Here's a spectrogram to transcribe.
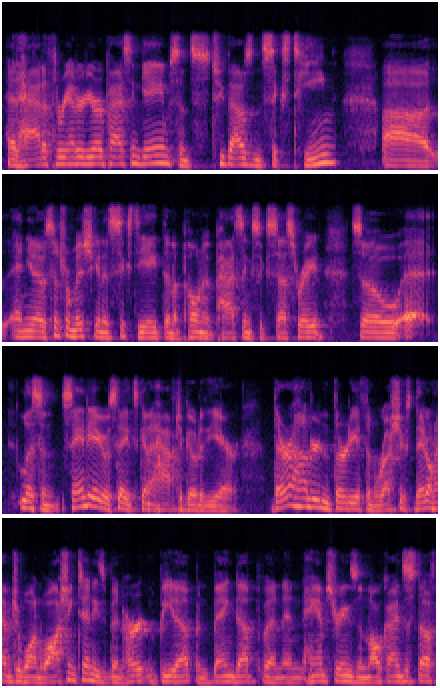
had had a 300 yard passing game since 2016. Uh, and, you know, Central Michigan is 68th in opponent passing success rate. So, uh, listen, San Diego State's going to have to go to the air. They're 130th in rushing. They don't have Juwan Washington. He's been hurt and beat up and banged up and, and hamstrings and all kinds of stuff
